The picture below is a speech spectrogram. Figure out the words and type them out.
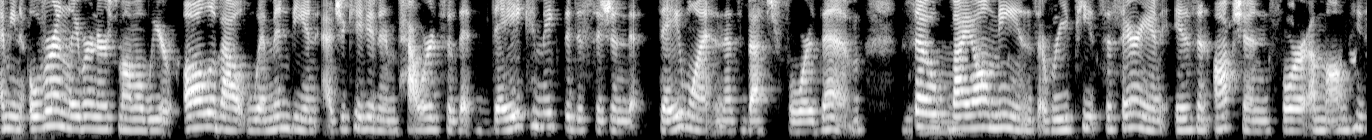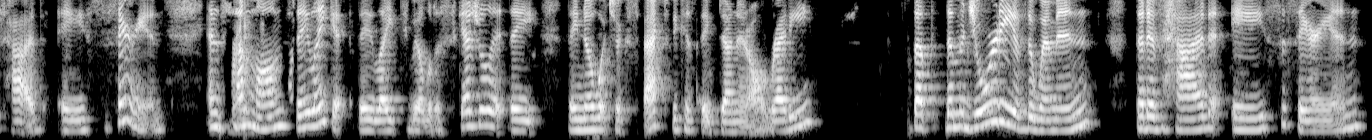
I mean over in labor nurse mama we are all about women being educated and empowered so that they can make the decision that they want and that's best for them. Mm-hmm. so by all means a repeat cesarean is an option for a mom who's had a cesarean. And some right. moms they like it. They like to be able to schedule it. They they know what to expect because they've done it already but the majority of the women that have had a cesarean,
